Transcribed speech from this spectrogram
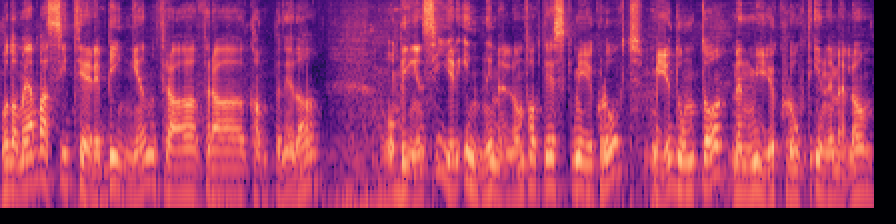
Og da må jeg bare sitere Bingen fra, fra kampen i dag. Og Bingen sier innimellom faktisk mye klokt. Mye dumt òg, men mye klokt innimellom.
